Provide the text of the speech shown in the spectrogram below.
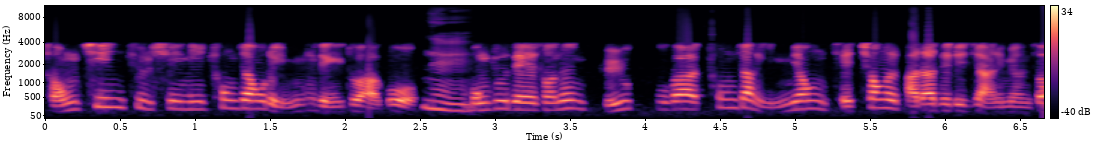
정치인 출신이 총장으로 임명되기도 하고 네. 공주대에서는 교육부가 총장 임명 제청을 받아들이지 않으면서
